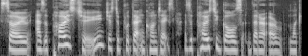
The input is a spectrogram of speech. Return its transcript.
So as opposed to, just to put that in context, as opposed to goals that are, are like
